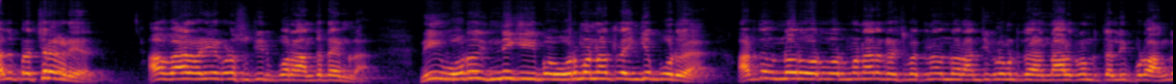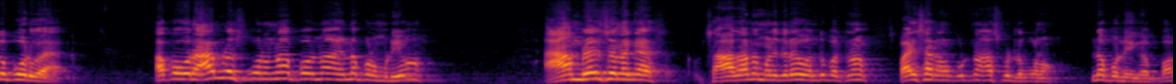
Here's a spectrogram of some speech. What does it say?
அது பிரச்சனை கிடையாது. அவன் வேறு வழியை கூட சுற்றிட்டு போகிறான் அந்த டைமில் நீங்கள் ஒரு இன்றைக்கி இப்போ ஒரு மணி நேரத்தில் இங்கே போடுவேன் அடுத்து இன்னொரு ஒரு ஒரு மணி நேரம் கழிச்சு பார்த்தீங்கன்னா இன்னொரு அஞ்சு கிலோமீட்டர் நாலு கிலோமீட்டர் தள்ளி போடுவேன் அங்கே போடுவேன் அப்போ ஒரு ஆம்புலன்ஸ் போனோன்னா அப்போ நான் என்ன பண்ண முடியும்? ஆம்புலன்ஸ் இல்லைங்க. சாதாரண மனிதரே வந்து பார்த்தீங்கன்னா வயசானவங்க கூட்டினா ஹாஸ்பிட்டல் போனோம் என்ன பண்ணுவீங்கப்பா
